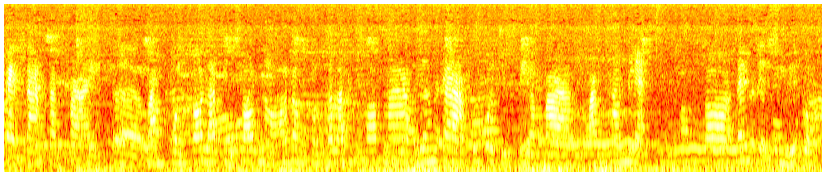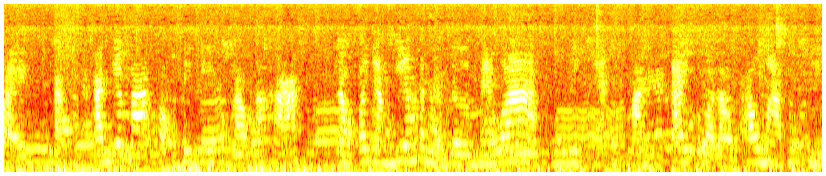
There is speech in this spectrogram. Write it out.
แตกต่างกันไปเอ่อบางคนก็รับผิดชอบน้อยบางคนก็รับผิดชอบมากเนื่องจากผู้ป่วยติดเตียงบางบางท่านเนี่ยก็ได้เสียชีวิตลงไปกับการเยี่ยมบ้านของซีดีของเรานะคะ เราก็ยังเยี่ยมกันเหมือนเดิมแม้ว่าโควิดเนี่ยมันใกล้ตัวเราเข้ามาทุกที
